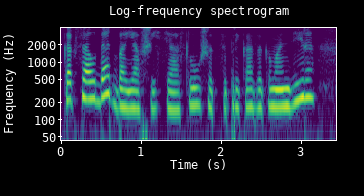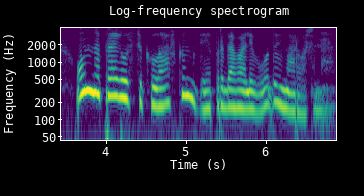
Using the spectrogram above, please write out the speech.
Как солдат, боявшийся ослушаться приказа командира, он направился к лавкам, где продавали воду и мороженое.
